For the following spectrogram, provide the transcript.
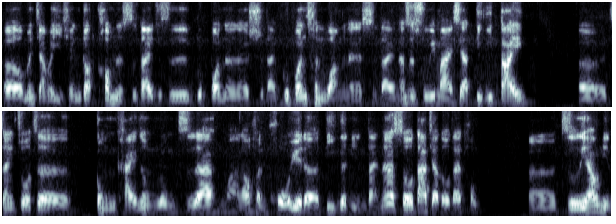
呃，我们讲回以前 dot com 的时代，就是 Groupon 的那个时代，Groupon 称王的那个时代，那是属于马来西亚第一代，呃，在做这公开这种融资啊什么，然后很活跃的第一个年代。那个时候大家都在投，呃，只要你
